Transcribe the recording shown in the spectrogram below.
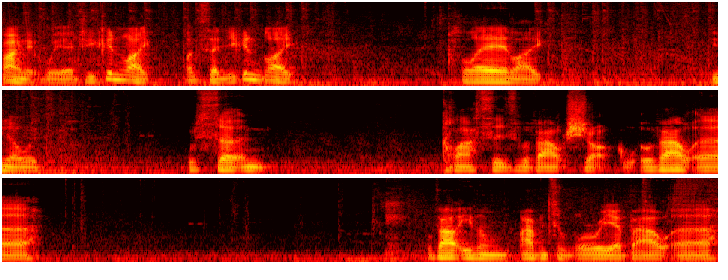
find it weird. You can like, like I said, you can like play like, you know, with with certain classes without shock, without uh without even having to worry about uh,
